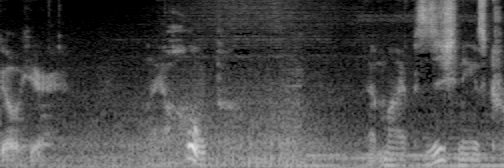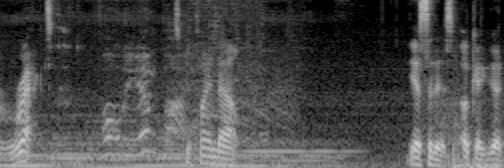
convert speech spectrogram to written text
go here. I hope that my positioning is correct. Let's go find out. Yes, it is. Okay, good.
